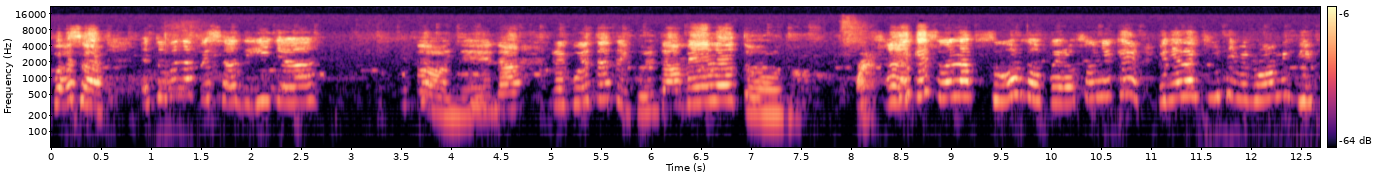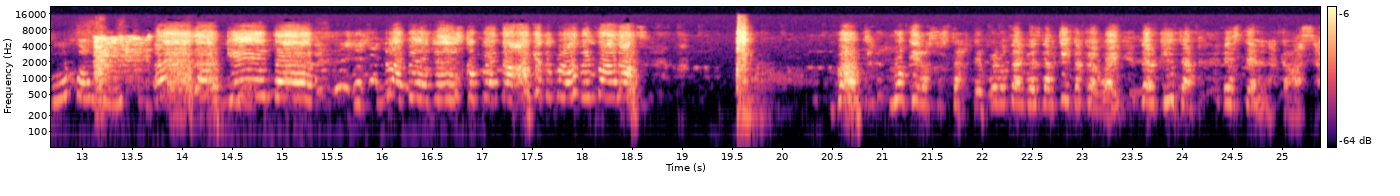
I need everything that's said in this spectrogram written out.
pasa? Tuve una pesadilla. Ay, nena, recuéstate y cuéntamelo todo. Sé que suena absurdo, pero soñé que venía de aquí y me robó mis dibujos y... ¡Ah, Darquita! ¡Rápido, te escopeta! ¡Hay que por las ventanas! Bat, no quiero asustarte, pero tal vez Darquita Kawaii, Darquita, esté en la casa.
